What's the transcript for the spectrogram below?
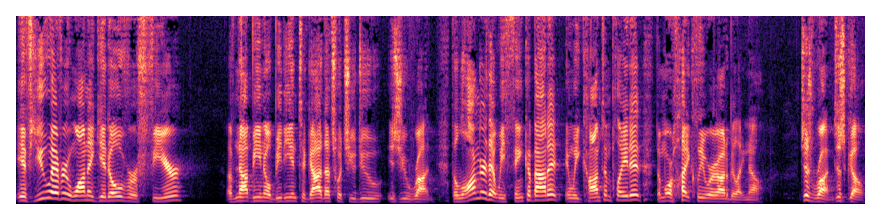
if you ever want to get over fear of not being obedient to God, that's what you do is you run. The longer that we think about it and we contemplate it, the more likely we are going to be like, no, just run, just go.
